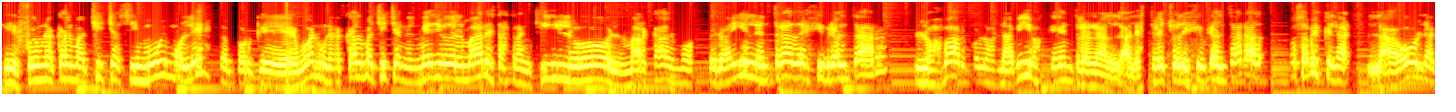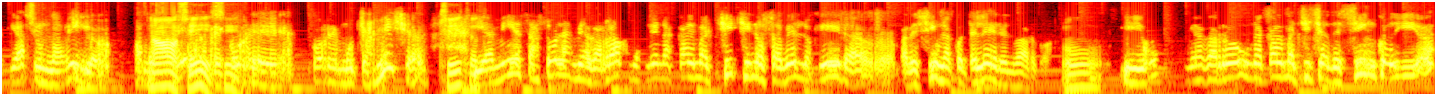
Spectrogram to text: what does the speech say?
que fue una calma chicha así muy molesta, porque, bueno, una calma chicha en el medio del mar, estás tranquilo, el mar calmo, pero ahí en la entrada de Gibraltar, los barcos, los navíos que entran al, estrecho de Gibraltar, vos sabés que la, la ola que hace un navío no, sí, sí. Corre, muchas millas. y a mí esas olas me agarraban en plena calma, chichi, no sabés lo que era, parecía una cotelera el barco. Uh. Y me agarró una calma chicha de cinco días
